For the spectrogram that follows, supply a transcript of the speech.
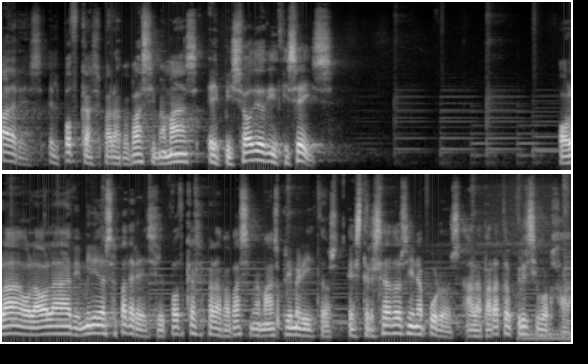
Padres, el podcast para papás y mamás, episodio 16. Hola, hola, hola, bienvenidos a Padres, el podcast para papás y mamás primerizos, estresados y en apuros, al aparato Cris y Borja,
